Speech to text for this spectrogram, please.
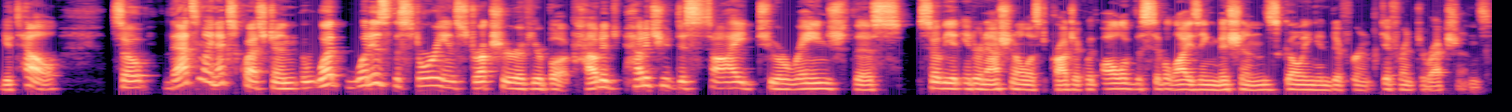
you tell. So that's my next question. What what is the story and structure of your book? How did how did you decide to arrange this Soviet internationalist project with all of the civilizing missions going in different different directions?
